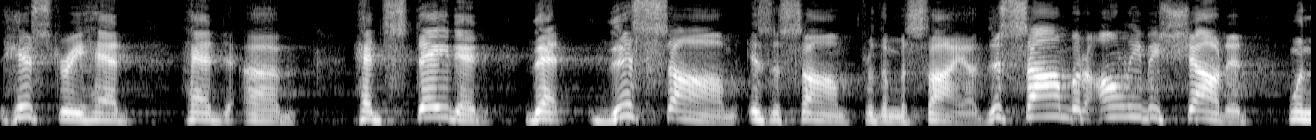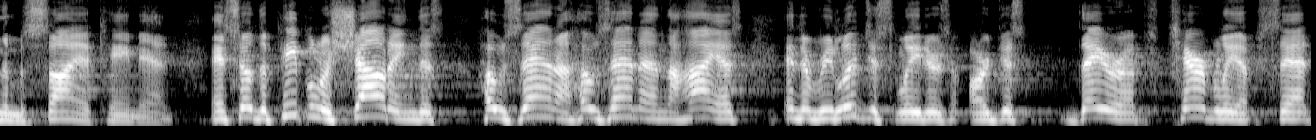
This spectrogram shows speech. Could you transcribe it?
History had, had, um, had stated that this psalm is a psalm for the Messiah. This psalm would only be shouted when the Messiah came in. And so the people are shouting this Hosanna, Hosanna in the highest, and the religious leaders are just, they are up, terribly upset.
